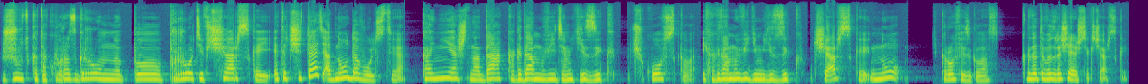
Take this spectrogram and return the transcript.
жутко такую разгромную, против Чарской. Это читать одно удовольствие. Конечно, да, когда мы видим язык Чуковского и когда мы видим язык Чарской, ну, кровь из глаз. Когда ты возвращаешься к Чарской.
